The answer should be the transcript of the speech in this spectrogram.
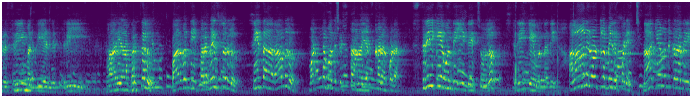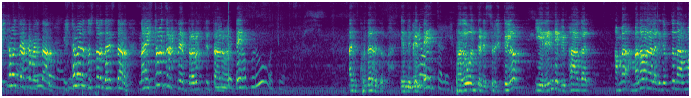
ఇక్కడ శ్రీమతి అండి స్త్రీ భార్యాభర్తలు పార్వతీ పరమేశ్వరులు సీతారాములు మొట్టమొదటి స్థానం ఎక్కడ కూడా స్త్రీకే ఉంది ఈ దేశంలో స్త్రీకే ఉన్నది. అలానే రోడ్ల మీద పడి నాకేముంది కదా నేను ఇష్టం వచ్చినట్టు వెళ్తాను ఇష్టమైన దుస్తులు ధరిస్తాను నా ఇష్టం వచ్చినట్టు నేను ప్రవర్తిస్తాను అంటే అది కుదరదు. ఎందుకంటే భగవంతుడి సృష్టిలో ఈ రెండు విభాగాలు అమ్మ మనవరాళ్ళకి చెప్తున్నా అమ్మ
